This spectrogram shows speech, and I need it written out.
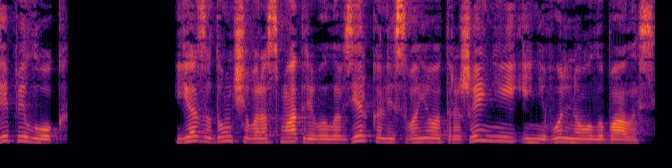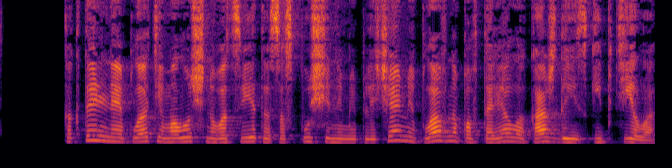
Эпилог. Я задумчиво рассматривала в зеркале свое отражение и невольно улыбалась. Коктейльное платье молочного цвета со спущенными плечами плавно повторяло каждый изгиб тела.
